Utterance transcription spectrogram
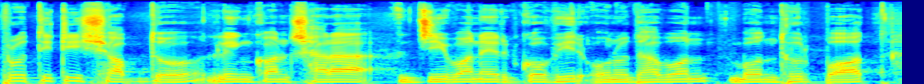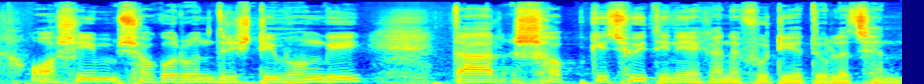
প্রতিটি শব্দ লিঙ্কন সারা জীবনের গভীর অনুধাবন বন্ধুর পথ অসীম সকরুণ দৃষ্টিভঙ্গি তার সব কিছুই তিনি এখানে ফুটিয়ে তুলেছেন।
